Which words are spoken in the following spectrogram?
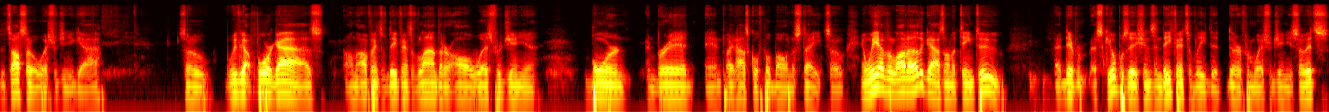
it's also a West Virginia guy. So we've got four guys on the offensive defensive line that are all West Virginia born and bred and played high school football in the state. So, and we have a lot of other guys on the team too at different skill positions and defensively that, that are from West Virginia. So it's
